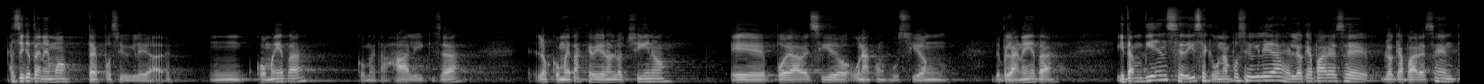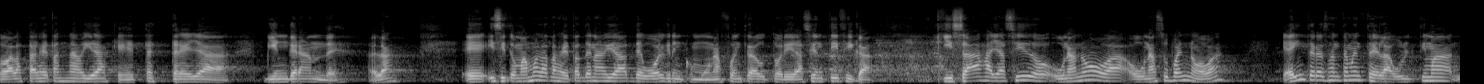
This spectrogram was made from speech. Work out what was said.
Así que tenemos tres posibilidades. Un cometa, cometa Halley quizás. Los cometas que vieron los chinos eh, puede haber sido una conjunción de planetas. Y también se dice que una posibilidad es lo que aparece, lo que aparece en todas las tarjetas Navidad, que es esta estrella bien grande, ¿verdad? Eh, y si tomamos las tarjetas de Navidad de Walgreens como una fuente de autoridad científica, quizás haya sido una nova o una supernova. E interesantemente, la última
